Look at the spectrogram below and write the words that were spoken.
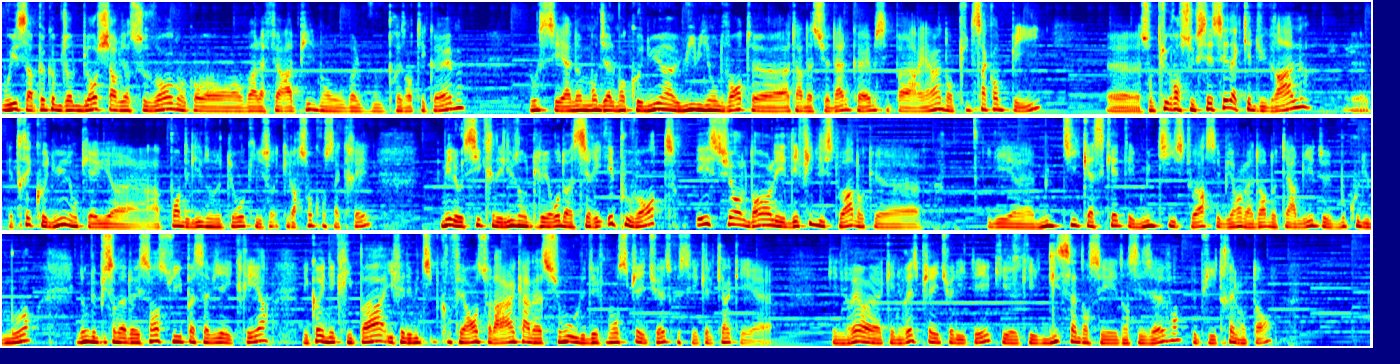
Oui, c'est un peu comme John Blanche, ça revient souvent, donc on, on va la faire rapide, mais on va le- vous présenter quand même. Donc c'est un homme mondialement connu, hein, 8 millions de ventes euh, internationales quand même, c'est pas rien, dans plus de 50 pays. Euh, son plus grand succès, c'est La Quête du Graal, euh, qui est très connu, donc il y a eu un pan des livres de Toro qui, leur sont consacrés. Mais il a aussi écrit des livres le héros dans la série Épouvante et sur dans les défis de l'histoire. Il est euh, multi-casquette et multi-histoire, c'est bien, on adore notre herbier, de beaucoup d'humour. Donc depuis son adolescence, lui, il passe sa vie à écrire. Et quand il n'écrit pas, il fait de multiples conférences sur la réincarnation ou le développement spirituel, parce que c'est quelqu'un qui, est, euh, qui, a une vraie, euh, a une vraie spiritualité, qui, glisse ça dans ses, œuvres depuis très longtemps.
